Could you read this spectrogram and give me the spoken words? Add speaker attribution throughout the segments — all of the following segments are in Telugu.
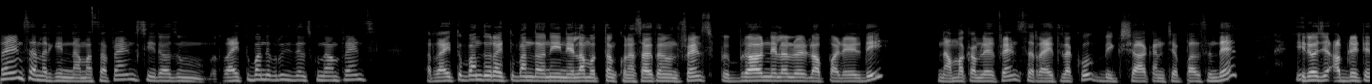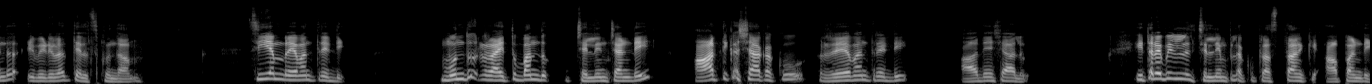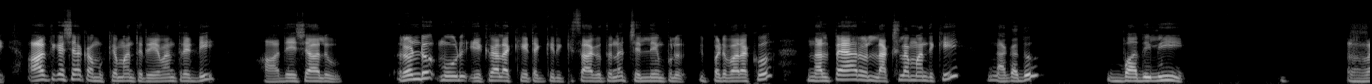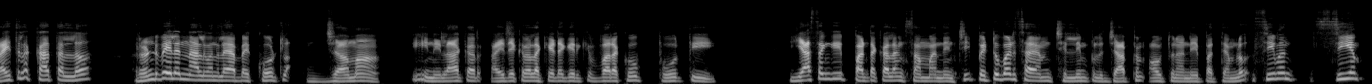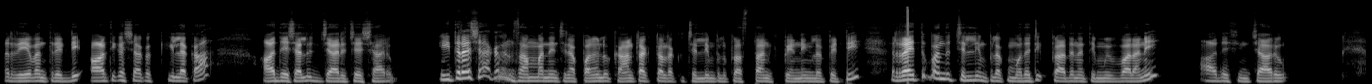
Speaker 1: ఫ్రెండ్స్ అందరికీ నమస్తే ఫ్రెండ్స్. ఈరోజు రైతు బంధు గురించి తెలుసుకుందాం ఫ్రెండ్స్. రైతు బంధు రైతు బంధు అని నెల మొత్తం కొనసాగుతూనే ఉంది ఫ్రెండ్స్. ఫిబ్రవరి నెలలో పడేది నమ్మకం లేదు ఫ్రెండ్స్. రైతులకు బిగ్ షాక్ అని చెప్పాల్సిందే. ఈరోజు అప్డేట్ ఏందో ఈ వీడియోలో తెలుసుకుందాం. సీఎం రేవంత్ రెడ్డి ముందు రైతు బంధు చెల్లించండి. ఆర్థిక శాఖకు రేవంత్ రెడ్డి ఆదేశాలు. ఇతర బిల్లుల చెల్లింపులకు ప్రస్తుతానికి ఆపండి. ఆర్థిక శాఖ ముఖ్యమంత్రి రేవంత్ రెడ్డి ఆదేశాలు. రెండు మూడు ఎకరాల కేటగిరికి సాగుతున్న చెల్లింపులు ఇప్పటి వరకు నలభై ఆరు లక్షల మందికి నగదు బదిలీ. రైతుల ఖాతాల్లో రెండు వేల నాలుగు వందల యాభై కోట్ల జమ. ఈ నిలాకర్ ఐదు ఎకరాల కేటగిరికి వరకు పూర్తి. యాసంగి పంటకాలం సంబంధించి పెట్టుబడి సాయం చెల్లింపులు జాప్యం అవుతున్న నేపథ్యంలో సీఎం సీఎం రేవంత్ రెడ్డి ఆర్థిక శాఖ కీలక ఆదేశాలు జారీ చేశారు. ఇతర శాఖలకు సంబంధించిన పనులు కాంట్రాక్టర్లకు చెల్లింపులు ప్రస్తుతానికి పెండింగ్లో పెట్టి రైతు బంధు చెల్లింపులకు మొదటి ప్రాధాన్యత ఇవ్వాలని ఆదేశించారు.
